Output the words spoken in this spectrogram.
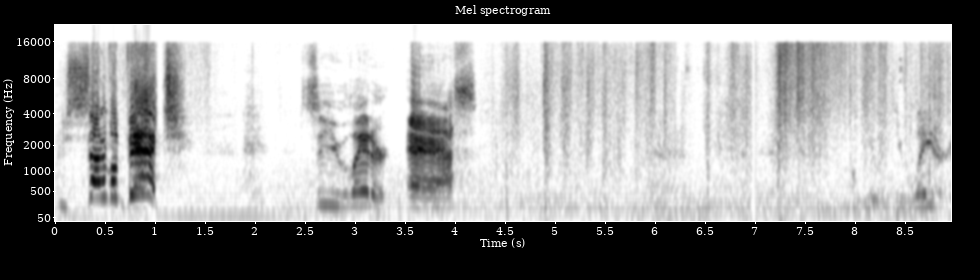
no! You son of a bitch! See you later, ass. I'll be with you later.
